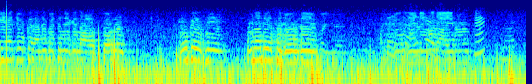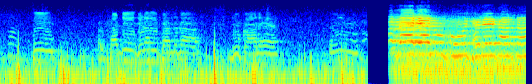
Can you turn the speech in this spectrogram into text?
ਬੇਨਤੀ ਹੈ ਜੋ ਘਰਾਂ ਦੇ ਵਿੱਚ ਲੈ ਕੇ ਨਾਲ ਤੁਰਨ ਕਿਉਂਕਿ ਅਸੀਂ ਉਹਨਾਂ ਦੇ ਸਹਿਯੋਗ ਦੇ ਸਹਿਯੋਗ ਦੇਣ ਲਈ ਵਧਾਏ ਹਾਂ। ਤੇ ਸਾਡੇ ਜਿਹੜਾ ਇਹ ਬੰਦ ਦਾ ਜੋ ਕਾਲ ਹੈ ਉਹਨੂੰ ਸਾਰਿਆਂ ਨੂੰ ਪੂਛੜੇ ਕਰਦਾ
